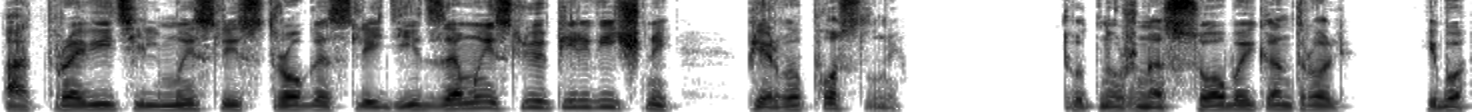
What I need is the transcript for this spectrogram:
Отправитель мысли строго следит за мыслью первичной, первопосланной. Тут нужен особый контроль, ибо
